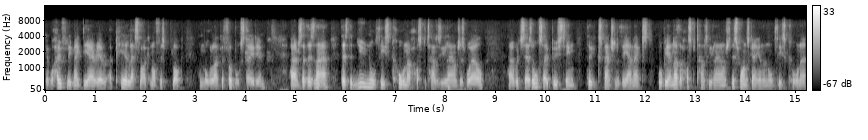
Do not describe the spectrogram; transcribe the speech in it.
it will hopefully make the area appear less like an office block and more like a football stadium. Um, so there's that. There's the new northeast corner hospitality lounge as well, uh, which says also boosting the expansion of the Amex will be another hospitality lounge. This one's going in the northeast corner,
